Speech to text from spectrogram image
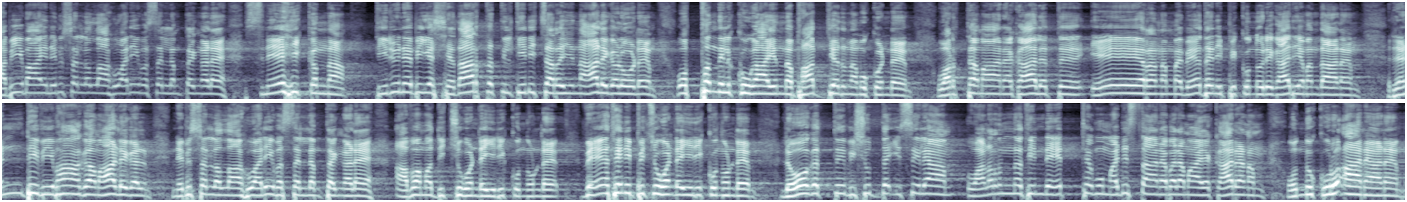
ഹബീബായ നബി അലൈഹി വസല്ലം തങ്ങളെ സ്നേഹിക്കുന്ന തിരുനബിയെ യഥാർത്ഥത്തിൽ തിരിച്ചറിയുന്ന ആളുകളോട് ഒപ്പം നിൽക്കുക എന്ന ബാധ്യത നമുക്കുണ്ട്. വർത്തമാന കാലത്ത് ഏറെ നമ്മെ വേദനിപ്പിക്കുന്ന ഒരു കാര്യം എന്താണ് രണ്ട് വിഭാഗം ആളുകൾ നബിസല്ലാഹു അലൈ വസല്ലം തങ്ങളെ അവമതിച്ചുകൊണ്ടേയിരിക്കുന്നുണ്ട് വേദനിപ്പിച്ചുകൊണ്ടേയിരിക്കുന്നുണ്ട്. ലോകത്ത് വിശുദ്ധ ഇസ്ലാം വളർന്നതിന്റെ ഏറ്റവും അടിസ്ഥാനപരമായ കാരണം ഒന്ന് ഖുർആനാണ്.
